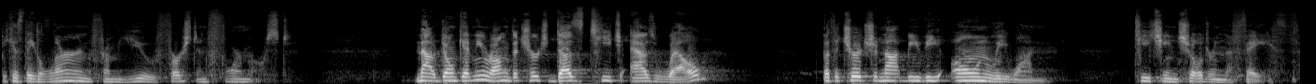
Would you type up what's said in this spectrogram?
because they learn from you first and foremost. Now, don't get me wrong, the church does teach as well, but the church should not be the only one teaching children the faith.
